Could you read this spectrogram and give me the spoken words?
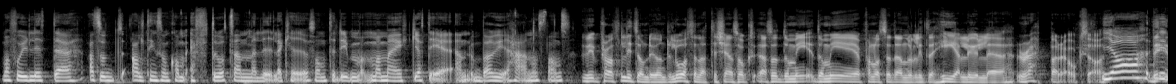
Man får ju lite, alltså allting som kom efteråt sen med Lila Kay och sånt, det, man märker att det ändå börjar här någonstans. Vi pratade lite om det under låten, att det känns också, alltså de, är, de är på något sätt ändå lite helylle-rappare också. Ja, Det- de,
